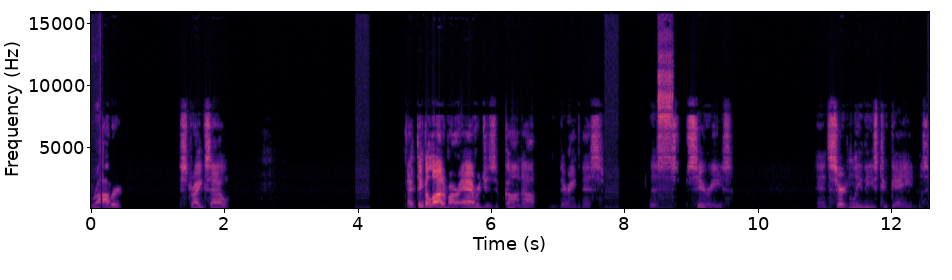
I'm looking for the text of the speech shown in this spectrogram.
Robert strikes out. I think a lot of our averages have gone up during this this series, and certainly these two games.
